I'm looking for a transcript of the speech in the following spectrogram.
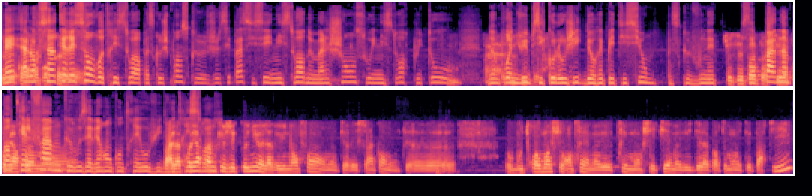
Mais alors c'est euh, intéressant votre histoire parce que je pense que je ne sais pas si c'est une histoire de malchance ou une histoire plutôt d'un ah, point de vue pas. psychologique de répétition parce que vous n'êtes pas, la n'importe première quelle femme, femme euh, que vous avez rencontrée au vu de Bah, la votre première histoire. femme que j'ai connue, elle avait une enfant, donc elle avait 5 ans. Donc, euh, au bout de trois mois, je suis rentré, elle m'avait pris mon chéquier, elle m'avait vidé l'appartement, elle était partie.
